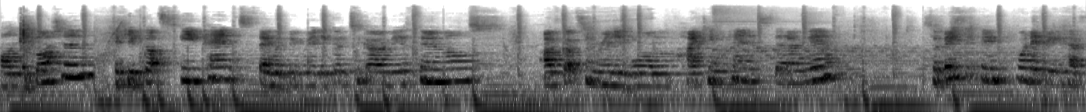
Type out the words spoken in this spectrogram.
On the bottom, if you've got ski pants, they would be really good to go over your thermals. I've got some really warm hiking pants that I wear. So basically, whatever you have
